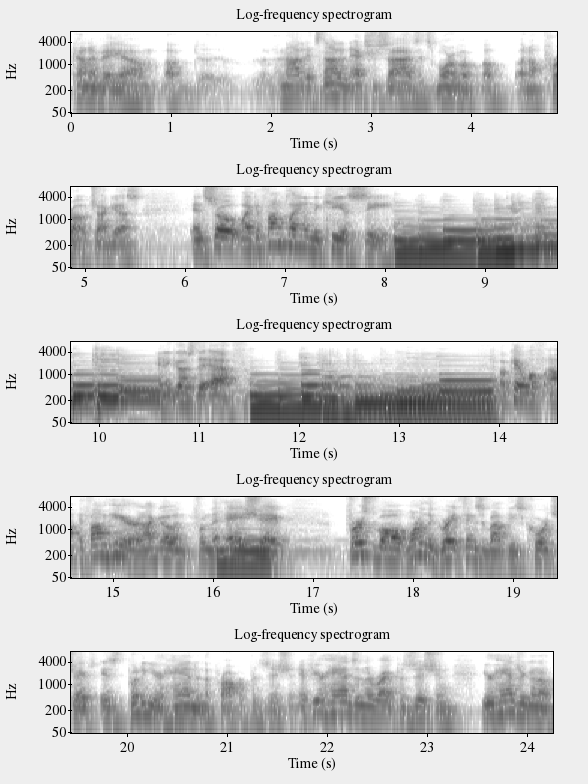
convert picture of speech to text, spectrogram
kind of a, um, a, not it's not an exercise. It's more of a, an approach, I guess. And so, like if I'm playing in the key of C, and it goes to F. Okay, well, if, I, I'm here and I go in, from the A shape, first of all, one of the great things about these chord shapes is putting your hand in the proper position. If your hand's in the right position, your hands are gonna,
